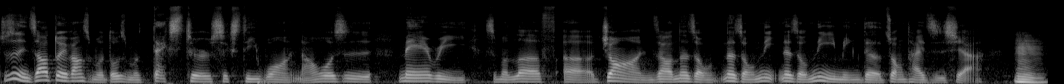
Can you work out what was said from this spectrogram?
就是你知道对方什么都什么 Dexter sixty one，然后或是 Mary 什么 Love 呃 John，你知道那种那种匿那种匿名的状态之下，嗯。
